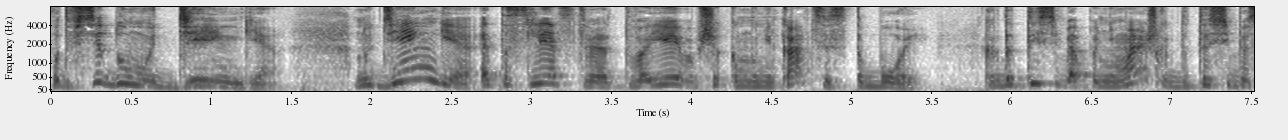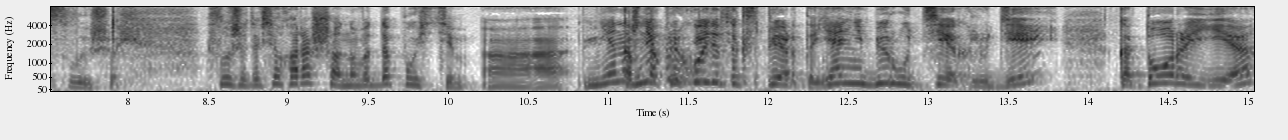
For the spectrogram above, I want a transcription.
вот все думают деньги. Но деньги – это следствие твоей вообще коммуникации с тобой. Когда ты себя понимаешь, когда ты себя слышишь. Слушай, это все хорошо, но вот допустим, а, не на Ко мне купить... приходят эксперты. Я не беру тех людей, которые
